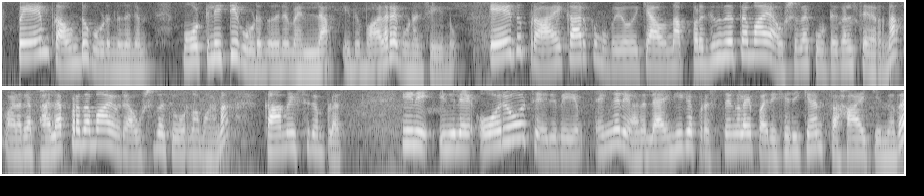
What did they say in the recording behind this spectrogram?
സ്പേം കൗണ്ട് കൂടുന്നതിനും മോട്ടിലിറ്റി കൂടുന്നതിനുമെല്ലാം ഇത് വളരെ ഗുണം ചെയ്യുന്നു. ഏത് പ്രായക്കാർക്കും ഉപയോഗിക്കാവുന്ന പ്രകൃതിദത്തമായ ഔഷധക്കൂട്ടുകൾ ചേർന്ന വളരെ ഫലപ്രദമായ ഒരു ഔഷധ ചൂർണമാണ് കാമേശ്വരം പ്ലസ്. ഇനി ഇതിലെ ഓരോ ചേരുവയും എങ്ങനെയാണ് ലൈംഗിക പ്രശ്നങ്ങളെ പരിഹരിക്കാൻ സഹായിക്കുന്നത്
